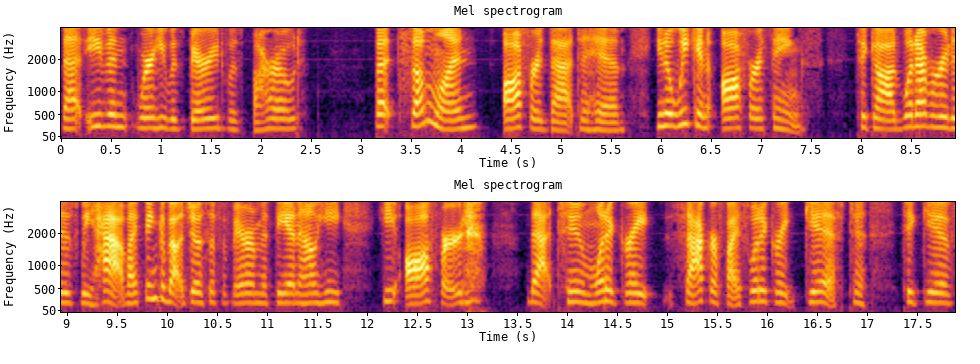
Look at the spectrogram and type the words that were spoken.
that even where he was buried was borrowed. But someone offered that to him. You know, we can offer things to God, whatever it is we have. I think about Joseph of Arimathea and how he he offered that tomb. What a great sacrifice! What a great gift to to give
